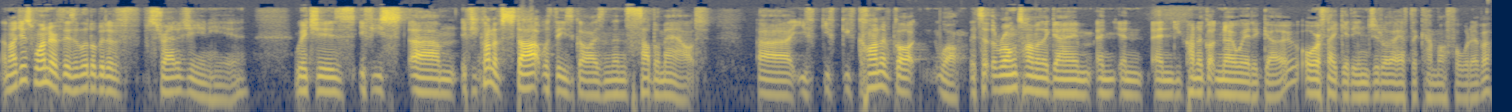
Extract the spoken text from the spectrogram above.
And I just wonder if there's a little bit of strategy in here, which is if you um, if you kind of start with these guys and then sub them out, uh, you've, you've you've kind of got well, it's at the wrong time of the game, and, and and you kind of got nowhere to go, or if they get injured or they have to come off or whatever.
